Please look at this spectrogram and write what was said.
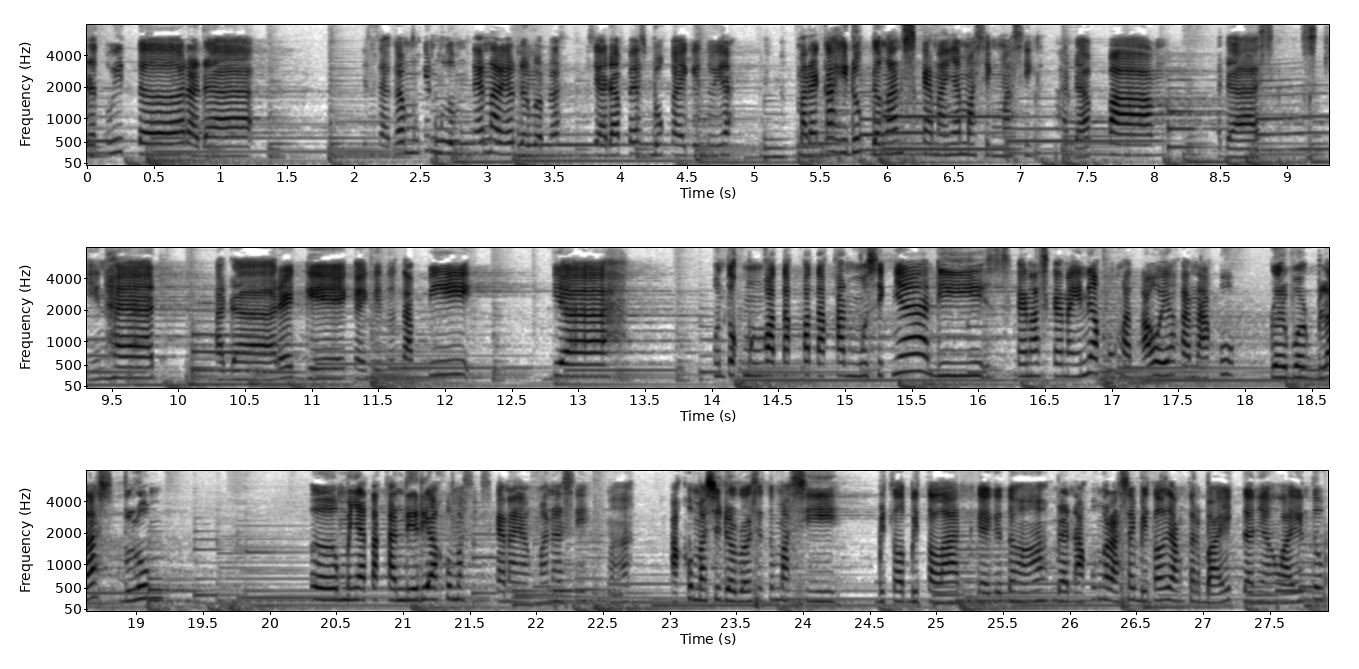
ada Twitter ada Instagram mungkin belum tenar ya 2012 masih ada Facebook kayak gitu ya. Mereka hidup dengan skenanya masing-masing. Ada punk ada skinhead ada reggae kayak gitu. Tapi ya untuk mengkotak-kotakan musiknya di skena-skena ini aku nggak tahu ya karena aku 2012 belum uh, menyatakan diri aku masuk skena yang mana sih. Nah, aku masih 12 itu masih Beatle-Beatlean kayak gitu, huh? dan aku ngerasa Beatles yang terbaik dan yang lain tuh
